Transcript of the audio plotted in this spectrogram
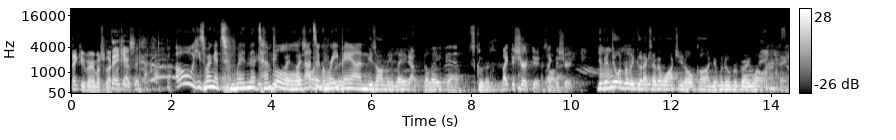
Thank you very much for that Thank question. you. Oh, he's wearing a twin He's- he- temple. I- I That's a great band. He's on the leg, Yeah. the leg uh, scooter. Like the shirt, dude. saw Like the that. shirt. You've been doing really good, actually. I've been watching you the whole con. You maneuver very well on that thing.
